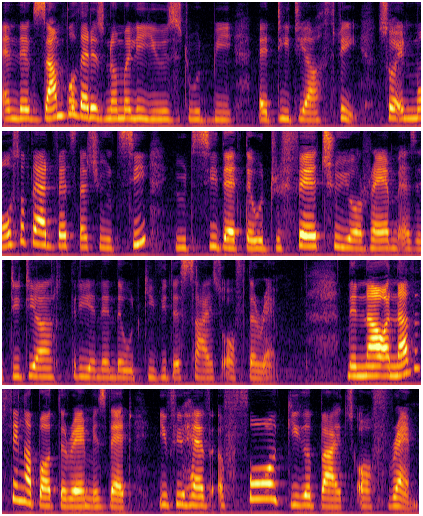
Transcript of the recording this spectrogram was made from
and the example that is normally used would be a DDR3. So in most of the adverts that you would see, you would see that they would refer to your RAM as a DDR3, and then they would give you the size of the RAM. Then now another thing about the RAM is that if you have a 4 gigabytes of RAM,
